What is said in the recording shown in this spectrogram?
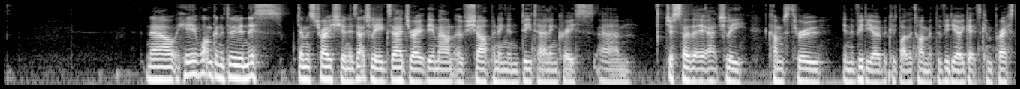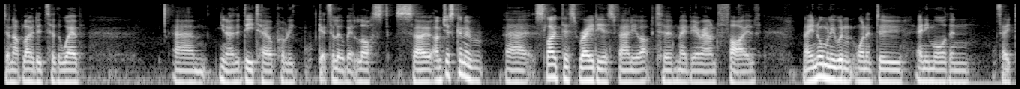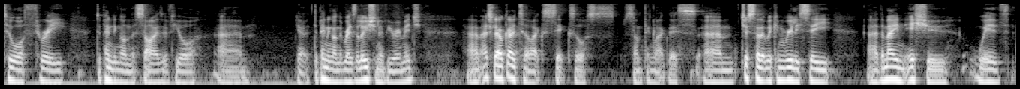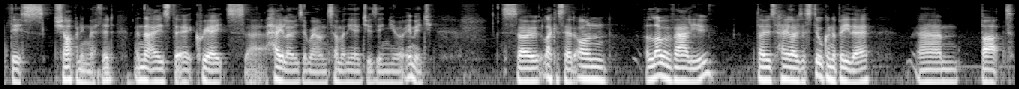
Now here, what I'm going to do in this demonstration is actually exaggerate the amount of sharpening and detail increase, um, just so that it actually comes through in the video, because by the time that the video gets compressed and uploaded to the web, um, you know, the detail probably gets a little bit lost. So I'm just going to uh, slide this radius value up to maybe around 5. Now you normally wouldn't want to do any more than say 2 or 3 depending on the size of your, um, you know, depending on the resolution of your image. Um, actually I'll go to like 6 or something like this um, just so that we can really see uh, the main issue with this sharpening method, and that is that it creates uh, halos around some of the edges in your image. So, like I said, on a lower value, those halos are still going to be there, um, but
